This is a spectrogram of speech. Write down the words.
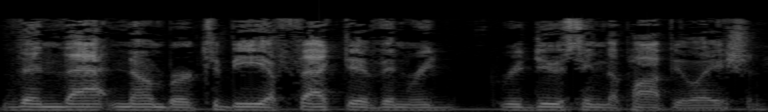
than that number to be effective in re- reducing the population?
